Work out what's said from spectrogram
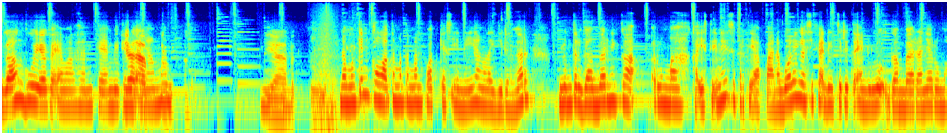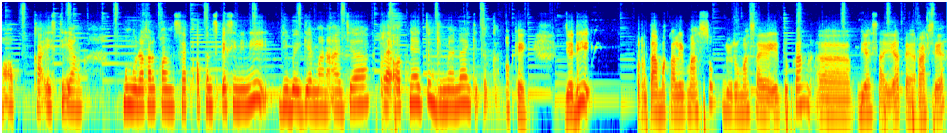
ganggu ya kayak malahan kayak bikin ya, nyaman. Betul. Iya hmm. betul. Nah mungkin kalau teman-teman podcast ini yang lagi dengar belum tergambar nih kak rumah kak Isti ini seperti apa? Nah boleh nggak sih kak diceritain dulu gambarannya rumah kak Isti yang menggunakan konsep open space ini nih di bagian mana aja, layoutnya itu gimana gitu kak? Oke, okay. jadi pertama kali masuk di rumah saya itu kan uh, biasa ya teras ya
